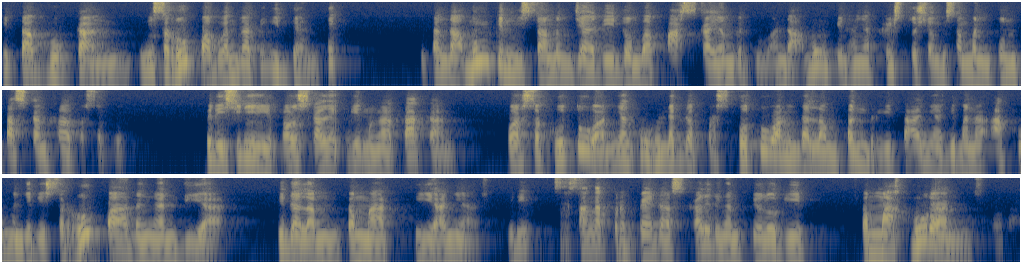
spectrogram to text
kita bukan, ini serupa bukan berarti identik. Kita tidak mungkin bisa menjadi domba pasca yang kedua. Tidak mungkin, hanya Kristus yang bisa mentuntaskan hal tersebut. Tapi di sini Paulus sekali lagi mengatakan, persekutuan yang ku hendak persekutuan dalam penderitaannya di mana aku menjadi serupa dengan dia di dalam kematiannya. Jadi sangat berbeda sekali dengan teologi kemakmuran. Saudara.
